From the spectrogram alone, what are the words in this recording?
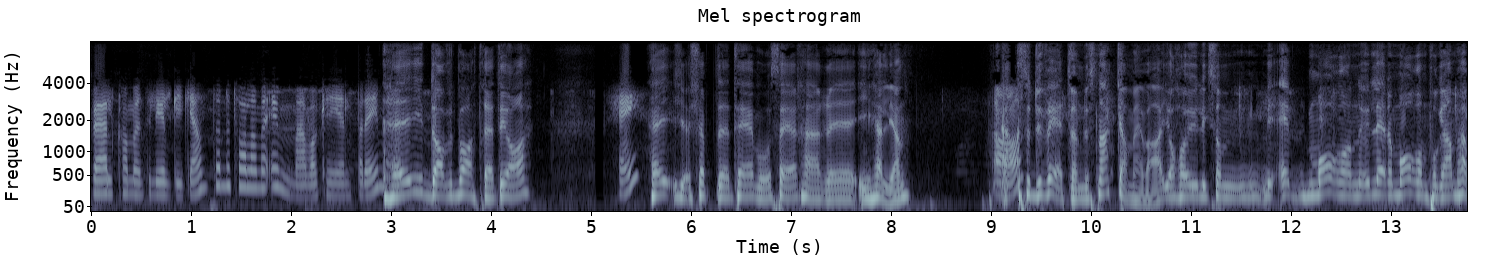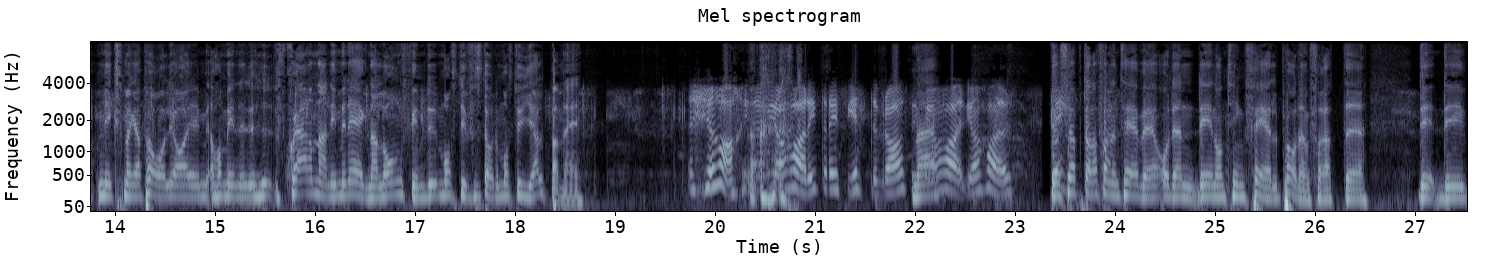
Välkommen till Elgiganten. Du talar med Emma. Vad kan jag hjälpa dig med? Hej, David Batra heter jag. Hej. Hej, jag köpte TV hos er här eh, i helgen. Ja. Alltså du vet vem du snackar med va? Jag har ju liksom eh, morgon, leder morgonprogram här på Mix Megapol. Jag har min, stjärnan i min egna långfilm. Du måste ju förstå, du måste ju hjälpa mig. Ja, jag, jag har inte det så jättebra. Så Nej. jag har... Jag har... Jag köpte i alla fall en TV och den, det är någonting fel på den för att eh, det, det är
